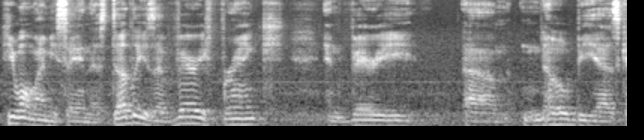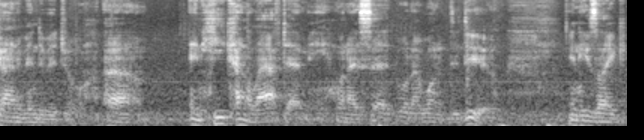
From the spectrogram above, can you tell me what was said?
he won't mind me saying this. Dudley is a very frank and very um, no BS kind of individual. Um, and he kind of laughed at me when I said what I wanted to do. And he's like,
